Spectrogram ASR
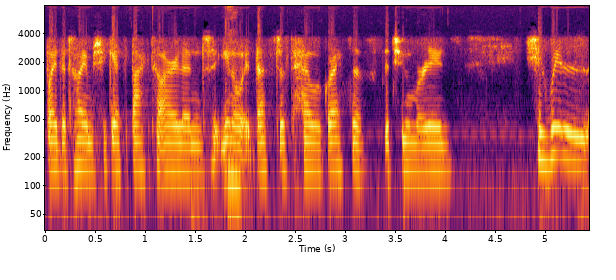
by the time she gets back to Ireland. You know, that's just how aggressive the tumour is she will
